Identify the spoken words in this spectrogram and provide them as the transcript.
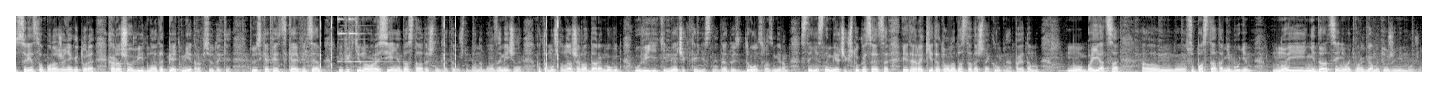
средство поражения, которое хорошо видно. Это 5 метров все-таки. То есть коэффициент эффективного рассеяния достаточно для того, чтобы она была замечена, потому что наши радары могут увидеть и мячик теннисный, да, то есть дрон с размером с теннисный мячик. Что касается этой ракеты, то она достаточно крупная, поэтому ну, бояться э, супостата не будем, но и недооценивать врага мы тоже не можем.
